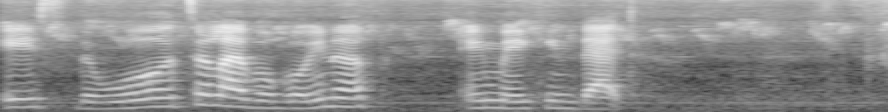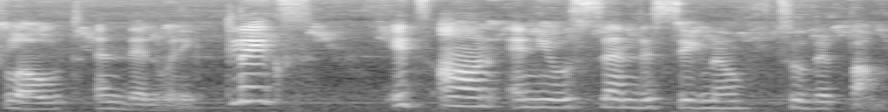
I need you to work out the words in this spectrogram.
is the water level going up and making that float. And then when it clicks it's on and you'll send the signal to the pump.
